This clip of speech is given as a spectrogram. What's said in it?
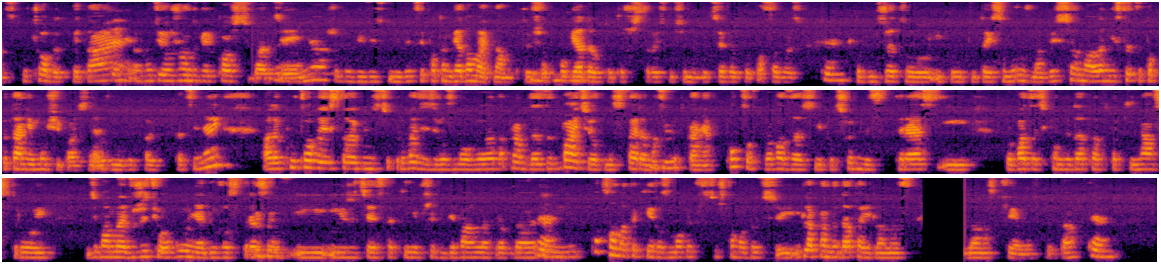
e, z kluczowych pytań. Tak. Chodzi o rząd wielkości bardziej, tak. nie? żeby wiedzieć mniej więcej. Potem wiadomo, jak nam ktoś mhm. odpowiadał, to też staraliśmy się negocjować, dopasować tak. do budżetu i tu, tutaj są różne wyjścia, no ale niestety to pytanie musi paść na tak. rozmowie kwalifikacyjnej, ale kluczowe jest to, jak będziecie prowadzić rozmowy, naprawdę zadbajcie o atmosferę na mhm. spotkaniach. Po co wprowadzać niepotrzebny stres i wprowadzać kandydata w taki nastrój, gdzie mamy w życiu ogólnie dużo stresów mhm. i, i życie jest takie nieprzewidywalne, prawda? Tak. I po co na takie rozmowy? Przecież to ma być i dla kandydata, i dla nas, dla nas przyjemność, prawda? Tak.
